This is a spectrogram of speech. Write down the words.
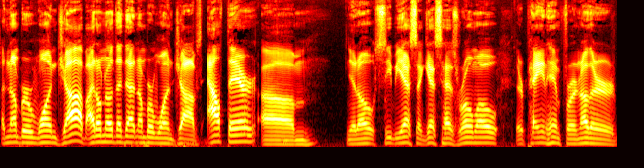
a number one job"? I don't know that that number one job's out there. Um, you know, CBS, I guess, has Romo. They're paying him for another,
